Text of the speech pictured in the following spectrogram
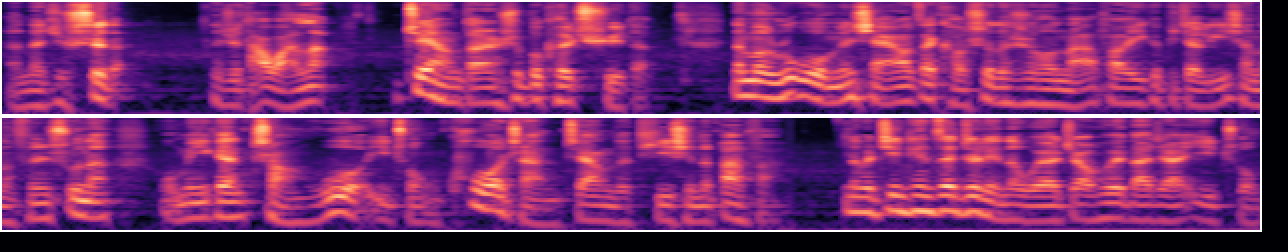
啊，那就是的，那就答完了。这样当然是不可取的。那么，如果我们想要在考试的时候拿到一个比较理想的分数呢，我们应该掌握一种扩展这样的题型的办法。那么今天在这里呢，我要教会大家一种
